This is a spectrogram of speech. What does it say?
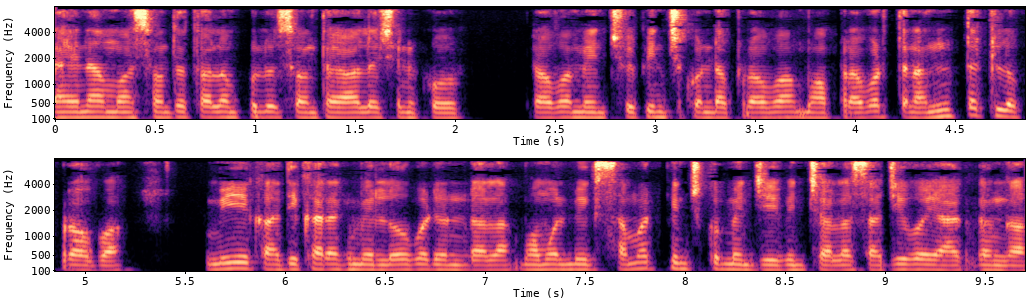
నైనా మా సొంత తలంపులు సొంత ఆలోచనకు ప్రభావ మేము చూపించకుండా ప్రభావ మా ప్రవర్తన అంతట్లో ప్రభావ మీకు అధికారంగా మేము లోబడి ఉండాలా? మమ్మల్ని మీకు సమర్పించుకుని మేము జీవించాలా? సజీవ యాగంగా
